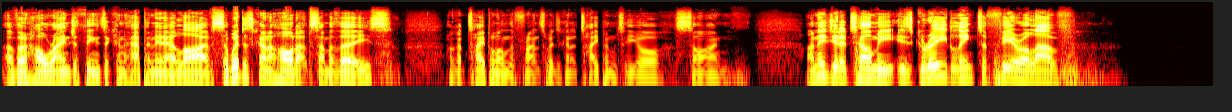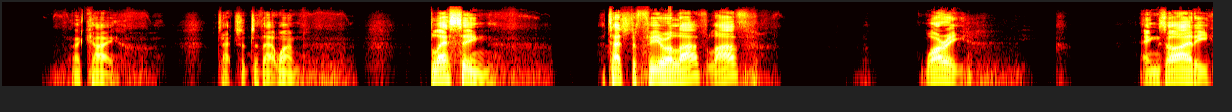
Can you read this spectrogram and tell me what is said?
of a whole range of things that can happen in our lives. So, we're just going to hold up some of these. I've got tape along the front, so we're just going to tape them to your sign. I need you to tell me is greed linked to fear or love? Okay. Attach it to that one. Blessing. Attached to fear or love? Love. Worry. Anxiety.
